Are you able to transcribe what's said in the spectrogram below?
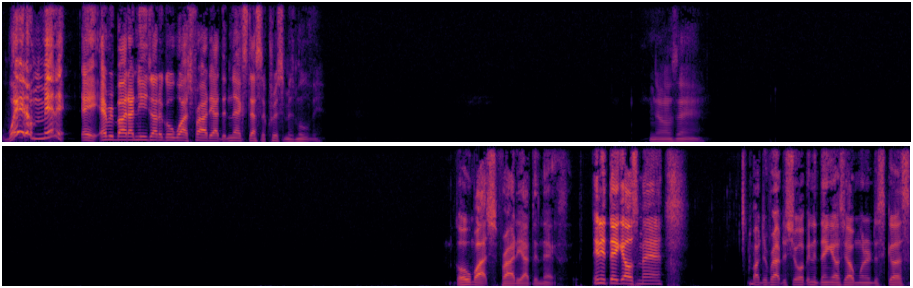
Wait a minute. Hey, everybody, I need y'all to go watch Friday After Next. That's a Christmas movie. You know what I'm saying? Go watch Friday After Next. Anything else, man? About to wrap the show up. Anything else y'all want to discuss?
